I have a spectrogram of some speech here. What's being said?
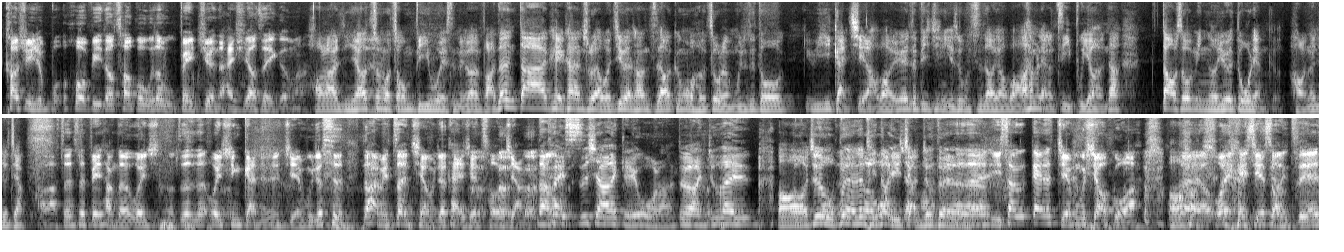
靠虚拟货币都超过五十五倍券了，还需要这个吗？好啦，你要这么装逼，我也是没办法。但是大家可以看得出来，我基本上只要跟我合作人，我就是都予以感谢了，好不好？因为这毕竟也是我知道要不好，他们两个自己不要的那。到时候名额就会多两个，好，那就这样。好了，真是非常的温馨，真的是温馨感人的节目，就是都还没赚钱，我们就开始先抽奖了。但可以私下来给我了，对吧、啊？你就在哦，就是我不能在频道里讲就对了，对对对，以上该是节目效果啊。哦，对，我也可以接受，你直接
